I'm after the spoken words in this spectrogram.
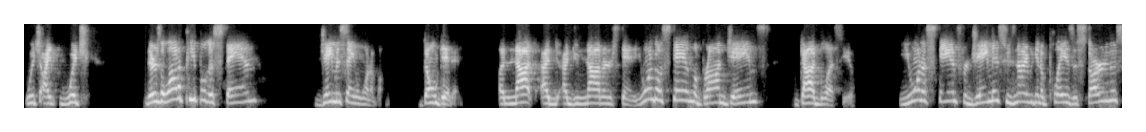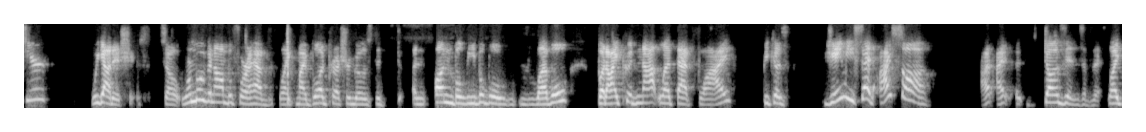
which I which there's a lot of people to stand. Jameis ain't one of them. Don't get it. Uh, not I, I do not understand it. You want to go stand LeBron James? God bless you. You want to stand for Jameis, who's not even going to play as a starter this year? We got issues. So we're moving on before I have like my blood pressure goes to an unbelievable level. But I could not let that fly because Jamie said I saw I, I, dozens of this, like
